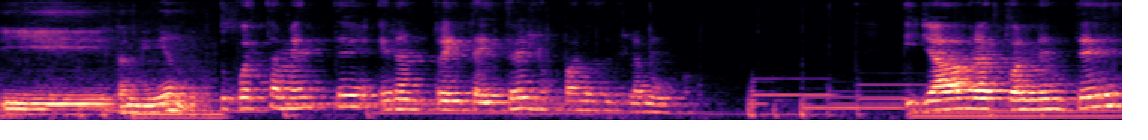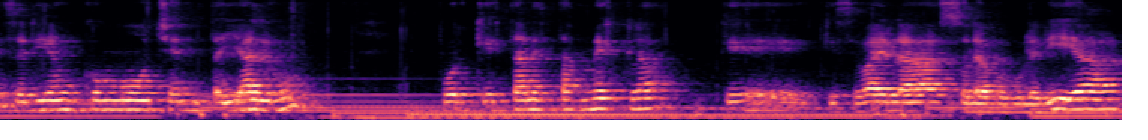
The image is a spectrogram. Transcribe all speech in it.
y están viniendo. Supuestamente eran 33 los palos del flamenco. Y ya ahora actualmente serían como 80 y algo, porque están estas mezclas que, que se baila sola populería,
